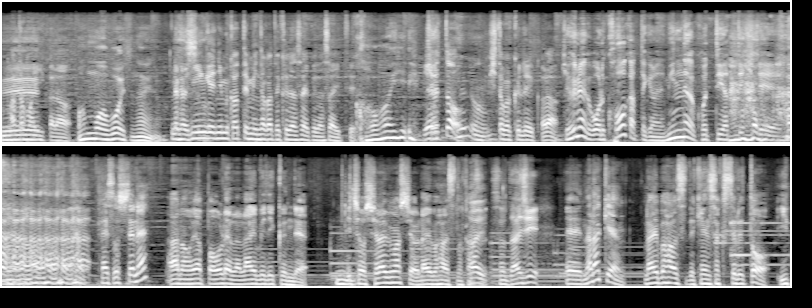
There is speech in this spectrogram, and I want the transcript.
なんだ頭いいから。あんま覚えてないな。だから人間に向かってみんながってくださいくださいって。かわいい。やるとうん。人がくれるから。逆になんか俺怖かったけどねみんながこうやってやってきて。はいそしてねあのやっぱ俺らライブで行くんで一応調べましたよライブハウスの数、はいそう大事。えー奈良県ライブハウスで検索するといっ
